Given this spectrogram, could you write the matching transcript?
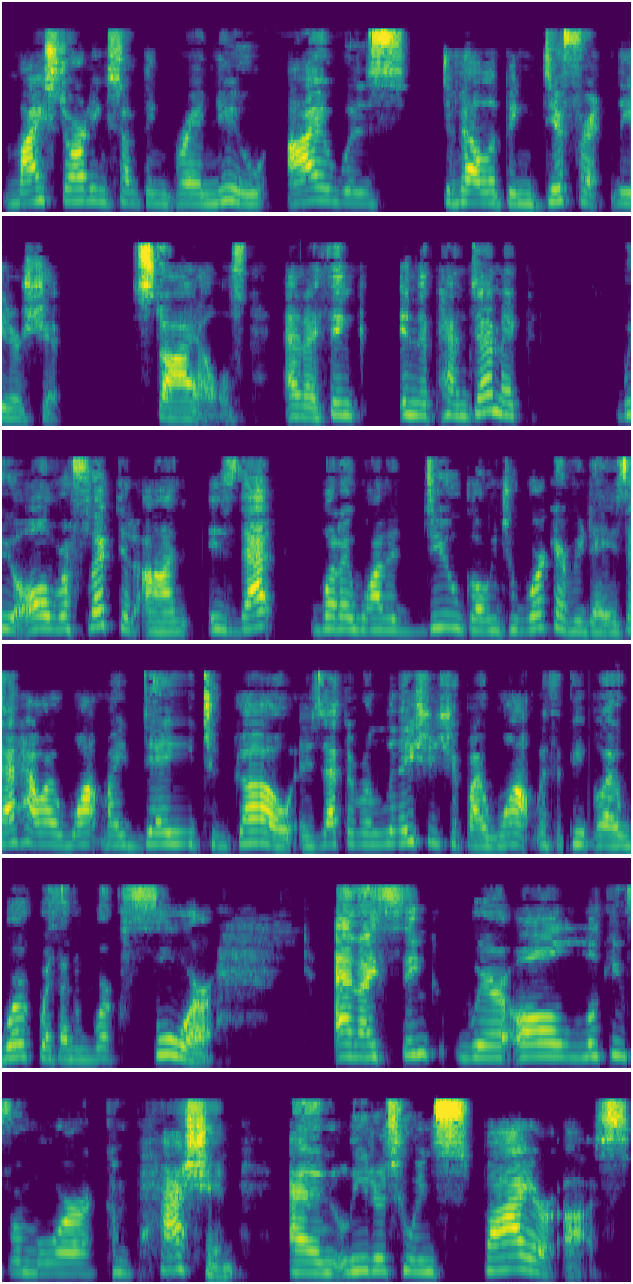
my starting something brand new, I was developing different leadership styles. And I think in the pandemic, we all reflected on is that what I want to do going to work every day? Is that how I want my day to go? Is that the relationship I want with the people I work with and work for? And I think we're all looking for more compassion and leaders who inspire us.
